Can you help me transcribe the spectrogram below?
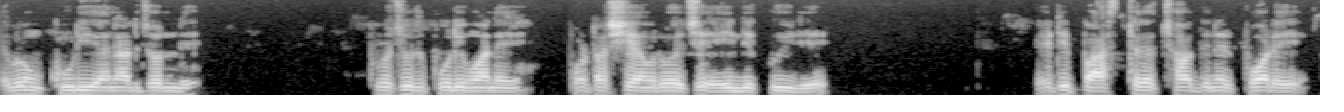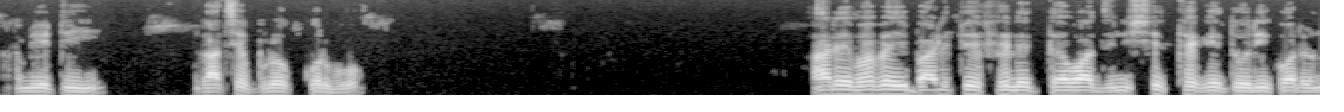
এবং কুড়ি আনার জন্যে প্রচুর পরিমাণে পটাশিয়াম রয়েছে এই লিকুইডে এটি পাঁচ থেকে ছ দিনের পরে আমি এটি গাছে প্রয়োগ করব। আর এভাবে এই বাড়িতে ফেলে দেওয়া জিনিসের থেকে তৈরি করেন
